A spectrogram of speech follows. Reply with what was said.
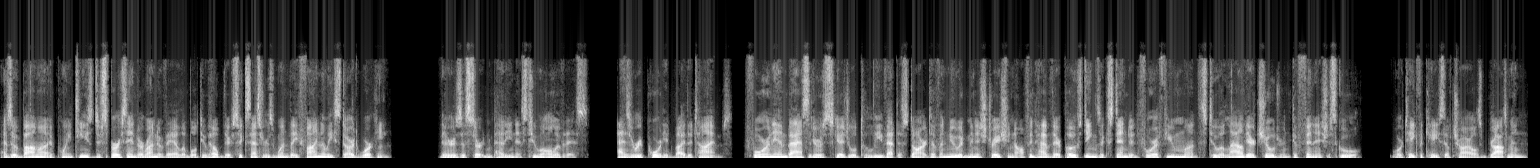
as Obama appointees disperse and are unavailable to help their successors when they finally start working. There is a certain pettiness to all of this. As reported by The Times, foreign ambassadors scheduled to leave at the start of a new administration often have their postings extended for a few months to allow their children to finish school. Or take the case of Charles Brotman,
